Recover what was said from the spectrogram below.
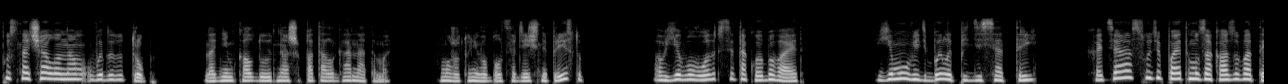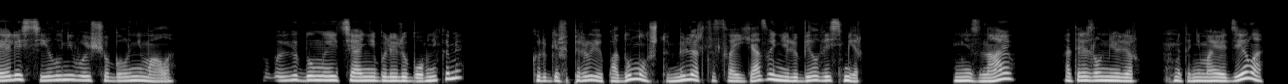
Пусть сначала нам выдадут труп. Над ним колдуют наши патологоанатомы. Может, у него был сердечный приступ? А в его возрасте такое бывает. Ему ведь было 53. Хотя, судя по этому заказу в отеле, сил у него еще было немало. «Вы думаете, они были любовниками?» Крюгер впервые подумал, что Мюллер со своей язвой не любил весь мир. «Не знаю», — отрезал Мюллер. «Это не мое дело.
